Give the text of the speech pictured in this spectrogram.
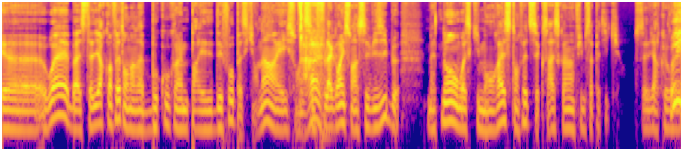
euh, ouais, bah, c'est-à-dire qu'en fait, on en a beaucoup quand même parlé des défauts parce qu'il y en a un et ils sont Ah assez ouais. flagrants, ils sont assez visibles. Maintenant, moi, ce qui m'en reste, en fait, c'est que ça reste quand même un film sympathique. C'est-à-dire que Oui,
